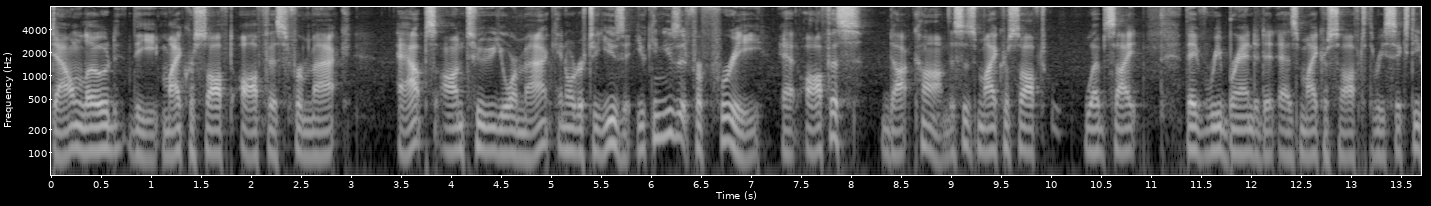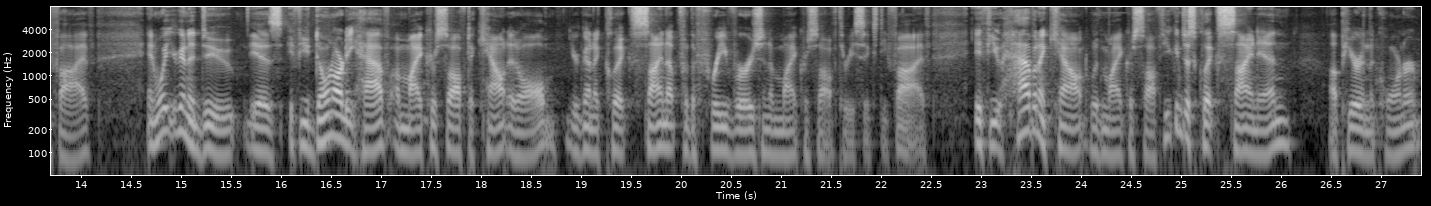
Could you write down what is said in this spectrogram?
download the Microsoft Office for Mac apps onto your Mac in order to use it. You can use it for free at office.com. This is Microsoft website. They've rebranded it as Microsoft 365. And what you're going to do is if you don't already have a Microsoft account at all, you're going to click sign up for the free version of Microsoft 365. If you have an account with Microsoft, you can just click sign in up here in the corner.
